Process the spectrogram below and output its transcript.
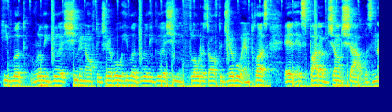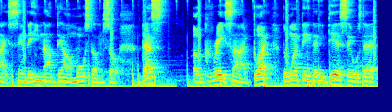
He looked really good shooting off the dribble. He looked really good shooting floaters off the dribble. And plus, his spot up jump shot was nice, saying that he knocked down most of them. So that's a great sign. But the one thing that he did say was that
